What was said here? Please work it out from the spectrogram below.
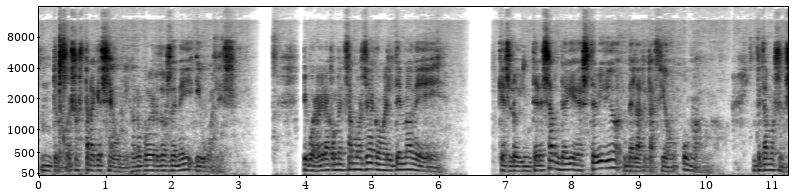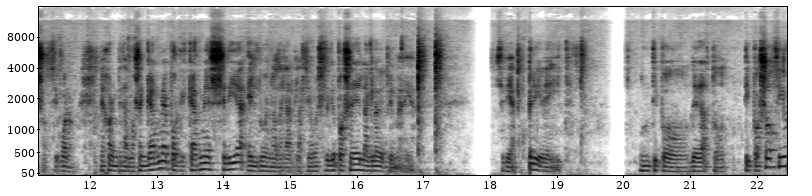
True. Eso es para que sea único, no haber dos DNI iguales. Y bueno, ahora comenzamos ya con el tema de, que es lo interesante aquí en este vídeo, de la relación uno a uno. Empezamos en socio. Bueno, mejor empezamos en carne porque carne sería el dueño de la relación, es el que posee la clave primaria. Sería private, un tipo de dato tipo socio,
